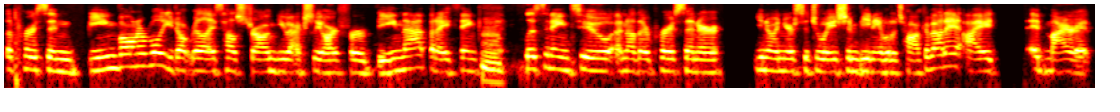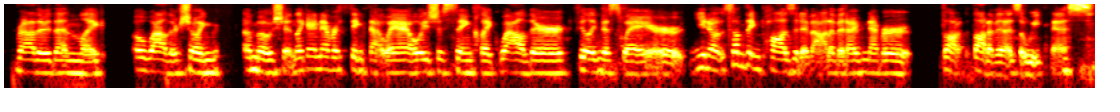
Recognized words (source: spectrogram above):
the person being vulnerable, you don't realize how strong you actually are for being that. But I think mm. listening to another person or you know in your situation being able to talk about it, I admire it rather than like, oh wow, they're showing emotion. Like I never think that way. I always just think like, wow, they're feeling this way or, you know, something positive out of it. I've never thought thought of it as a weakness.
